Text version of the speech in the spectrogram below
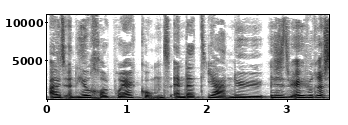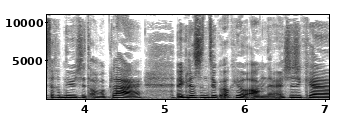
uit een heel groot project komt. En dat, ja, nu is het weer even rustig. Nu is het allemaal klaar. Je, dat is natuurlijk ook heel anders. Dus ik, uh,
